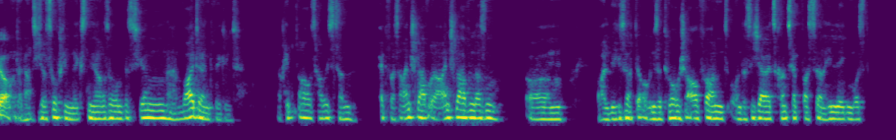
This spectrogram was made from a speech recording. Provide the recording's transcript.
Ja, und dann hat sich das so für die nächsten Jahre so ein bisschen weiterentwickelt. Nach hinten raus habe ich es dann etwas einschlafen oder einschlafen lassen. Ähm, weil, wie gesagt, der organisatorische Aufwand und das Sicherheitskonzept, was du dann hinlegen musst,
